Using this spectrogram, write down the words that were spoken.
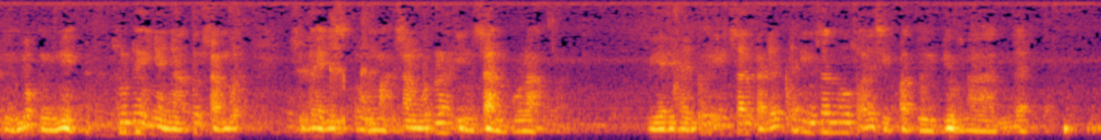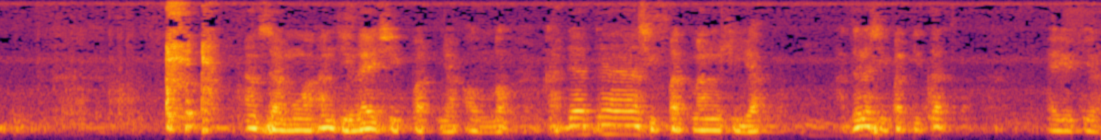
tunjuk ini sudahnya nyatu sambut. Sudahnya rumah sambutlah insan pulang biar dihancur insan kadang insan mau soal sifat tujuh. Nah tidak semua anjilai sifatnya Allah. Kadada sifat manusia. Adalah sifat kita. Ayo kira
